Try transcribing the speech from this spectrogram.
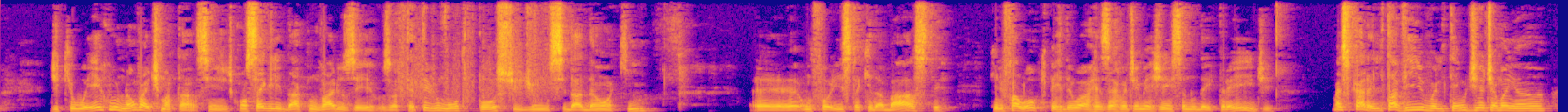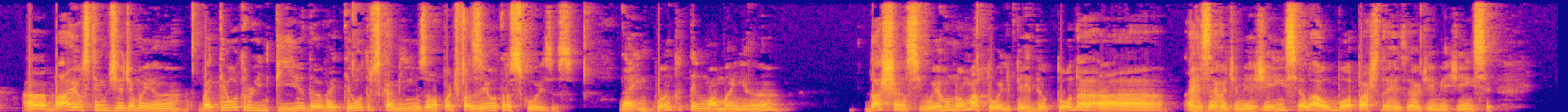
de que o erro não vai te matar. Assim, a gente consegue lidar com vários erros. Até teve um outro post de um cidadão aqui, é, um forista aqui da Baster, que ele falou que perdeu a reserva de emergência no day trade, mas, cara, ele está vivo, ele tem o dia de amanhã, a BIOS tem o dia de amanhã, vai ter outra Olimpíada, vai ter outros caminhos, ela pode fazer outras coisas. Né? Enquanto tem um amanhã, dá chance. O erro não matou, ele perdeu toda a, a reserva de emergência lá, ou boa parte da reserva de emergência,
